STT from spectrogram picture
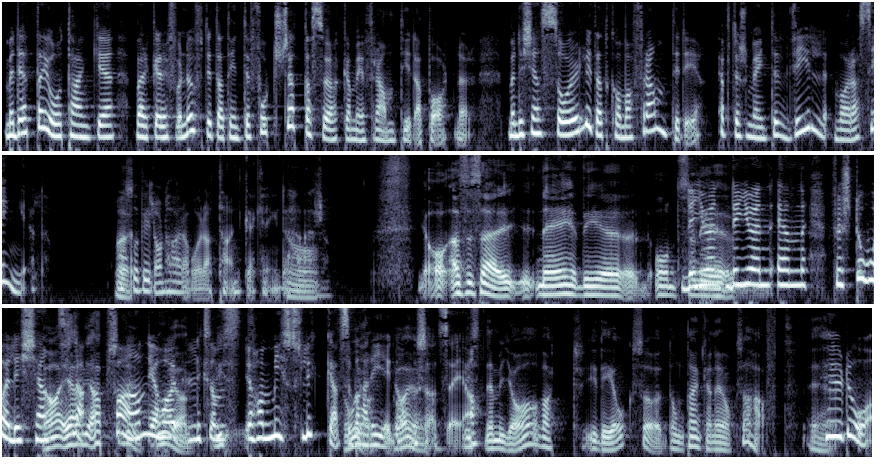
Med detta i åtanke verkar det förnuftigt att inte fortsätta söka min framtida partner. Men det känns sorgligt att komma fram till det eftersom jag inte vill vara singel. Och så vill hon höra våra tankar kring det här. Ja, alltså så här, nej, det är oddsen Det är ju en, det är ju en, en förståelig känsla. Ja, ja, absolut. Fan, jag Oh, har, ja. liksom, Visst. jag har misslyckats Oh ja, varje ja, gång ja, ja. så att säga. Visst, nej, men jag har varit i det också. De tankarna har jag också haft. Eh, Hur då?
